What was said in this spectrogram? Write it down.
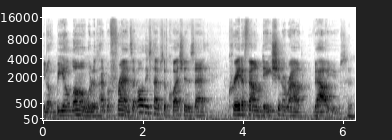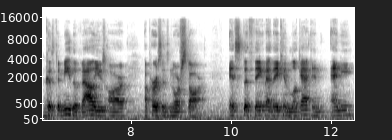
you know, be alone? What are the type of friends? Like all these types of questions that create a foundation around values. Because mm-hmm. to me, the values are a person's north star. It's the thing that they can look at in any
